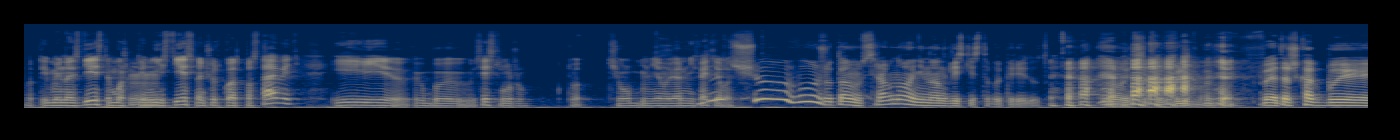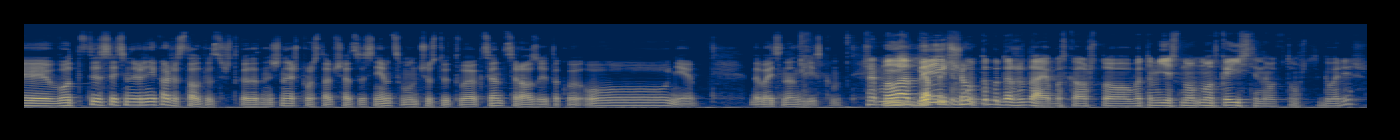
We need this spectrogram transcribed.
Вот именно здесь ты можешь как-то неестественно что-то куда-то поставить и как бы сесть в лужу. Вот чего бы мне, наверное, не хотелось. Ну, чё в лужу там? Все равно они на английский с тобой перейдут. Ну, типа, это ж как бы... Вот ты с этим наверняка же сталкивался, что когда ты начинаешь просто общаться с немцем, он чувствует твой акцент сразу и такой, о, не, давайте на английском. Молодые, причем... как будто бы даже, да, я бы сказал, что в этом есть нотка истины вот в том, что ты говоришь.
